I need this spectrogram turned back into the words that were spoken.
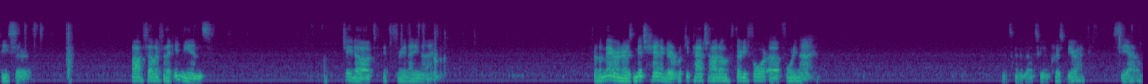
D-Serve. Bob Feller for the Indians. J-Dog, 53 of 99. For the Mariners, Mitch Haniger, rookie patch auto, 34 of 49. It's going to go to Chris Burak, Seattle.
